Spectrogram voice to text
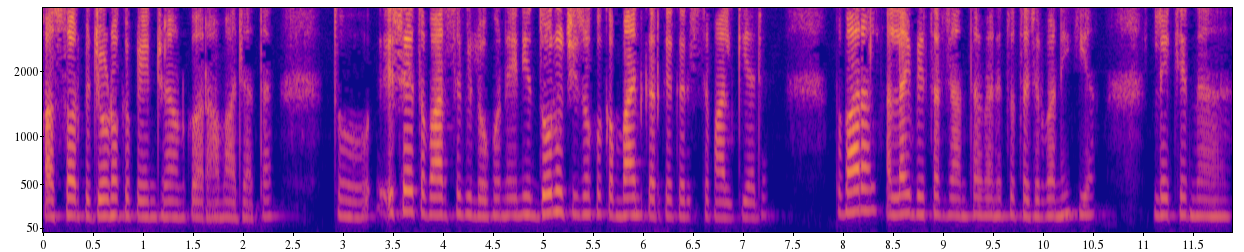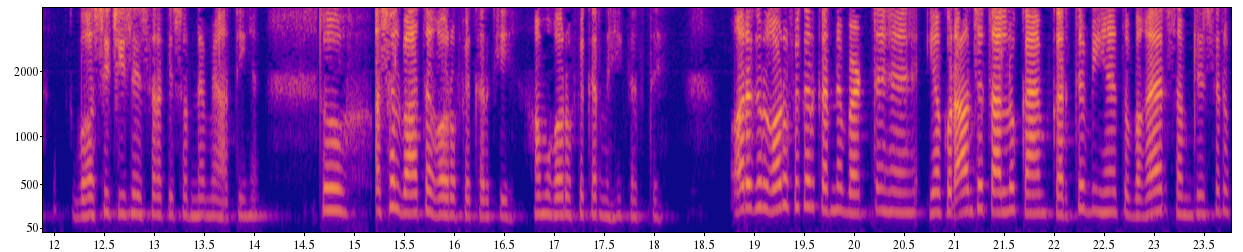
خاص طور پہ جوڑوں کے پین جو ہے ان کو آرام آ جاتا ہے۔ تو اس اعتبار سے بھی لوگوں نے انہیں دونوں چیزوں کو کمبائن کر کے اگر استعمال کیا جائے۔ تو بہرحال اللہ ہی بہتر جانتا ہے، میں نے تو تجربہ نہیں کیا، لیکن بہت سی چیزیں اس طرح کی سننے میں آتی ہیں۔ تو اصل بات ہے غور و فکر کی، ہم غور و فکر نہیں کرتے۔ اور اگر غور و فکر کرنے بیٹھتے ہیں یا قرآن سے تعلق قائم کرتے بھی ہیں تو بغیر سمجھے صرف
